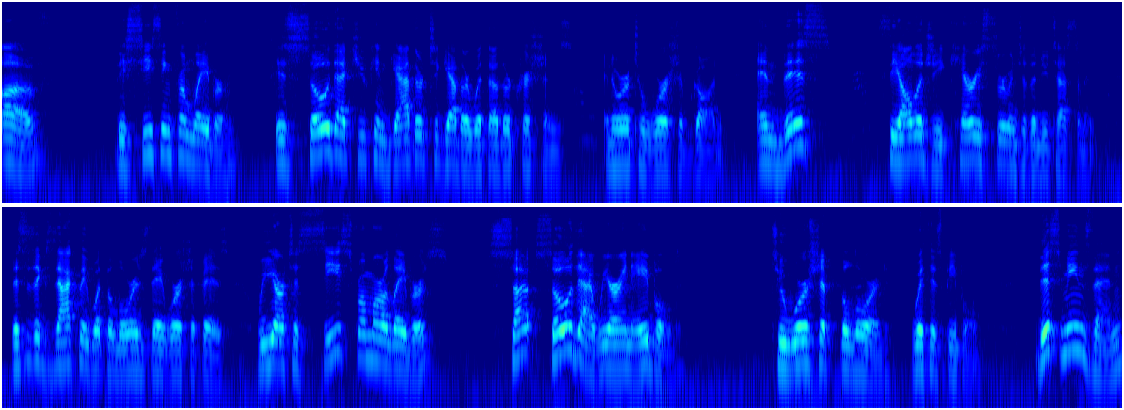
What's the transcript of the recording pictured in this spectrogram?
of the ceasing from labor is so that you can gather together with other Christians in order to worship God. And this theology carries through into the New Testament. This is exactly what the Lord's Day worship is. We are to cease from our labors so, so that we are enabled to worship the Lord with his people. This means then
